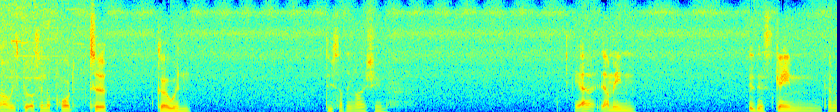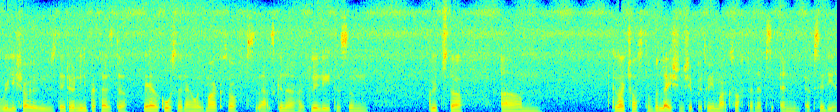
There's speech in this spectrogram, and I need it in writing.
Oh, he's put us in a pod to go and do something, I assume. Yeah, I mean, this game kind of really shows they don't need Bethesda. They of course now with Microsoft, so that's gonna hopefully lead to some good stuff. Um, because I trust the relationship between Microsoft and, Obs- and Obsidian.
